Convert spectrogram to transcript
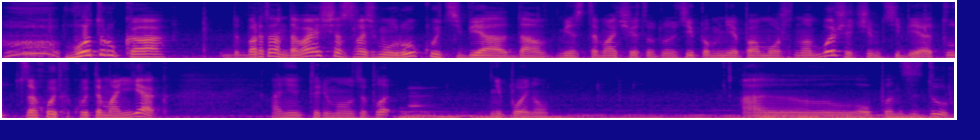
О, вот рука. Братан, давай я сейчас возьму руку, тебе отдам вместо мачете. Ну, типа, мне поможет она больше, чем тебе. А тут заходит какой-то маньяк. I need to remove the. Не понял. I'll open the door.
